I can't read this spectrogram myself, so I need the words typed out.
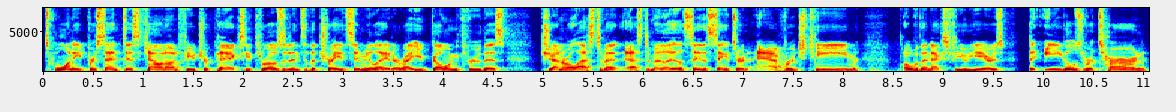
20% discount on future picks. He throws it into the trade simulator, right? You're going through this general estimate. Estimate. Let's say the Saints are an average team over the next few years. The Eagles return,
